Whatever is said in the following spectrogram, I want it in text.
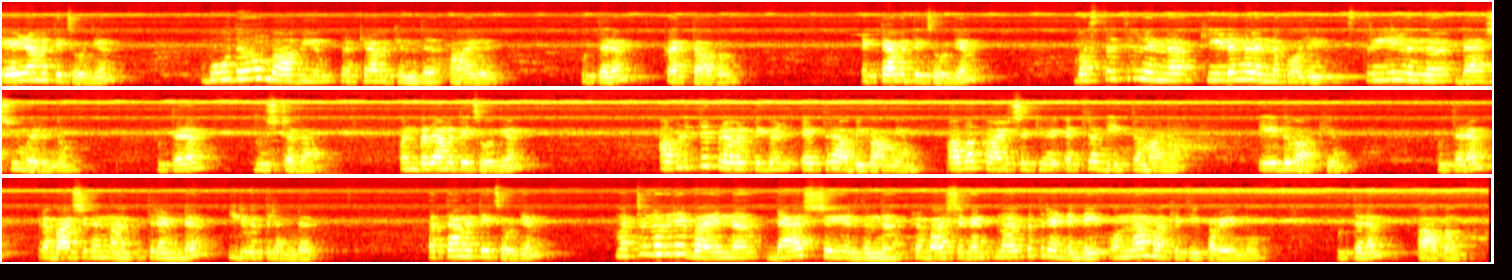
ഏഴാമത്തെ ചോദ്യം. ഭൂതവും ഭാവിയും പ്രഖ്യാപിക്കുന്നത് ആര്? ഉത്തരം കർത്താവ്. എട്ടാമത്തെ ചോദ്യം. വസ്ത്രത്തിൽ നിന്ന് കീടങ്ങൾ എന്ന പോലെ സ്ത്രീയിൽ നിന്ന് ഡാഷും വരുന്നു. ഉത്തരം ദുഷ്ടത. ഒൻപതാമത്തെ ചോദ്യം. അവിടുത്തെ പ്രവൃത്തികൾ എത്ര അഭികാമ്യം? അവ കാഴ്ചയ്ക്ക് എത്ര ദീപ്തമാണ്? ഏത് വാക്യം? ഉത്തരം പ്രഭാഷകൻ നാൽപ്പത്തിരണ്ട് ഇരുപത്തിരണ്ട്. പത്താമത്തെ ചോദ്യം. മറ്റുള്ളവരെ ഭയന്ന് ഡാഷ് ചെയ്യരുതെന്ന് പ്രഭാഷകൻ നാൽപ്പത്തിരണ്ടിന്റെ ഒന്നാം വാക്യത്തിൽ പറയുന്നു. ഉത്തരം പാപം.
